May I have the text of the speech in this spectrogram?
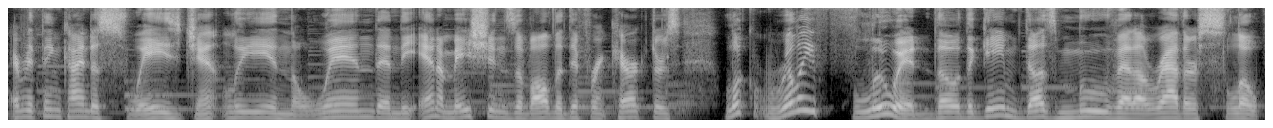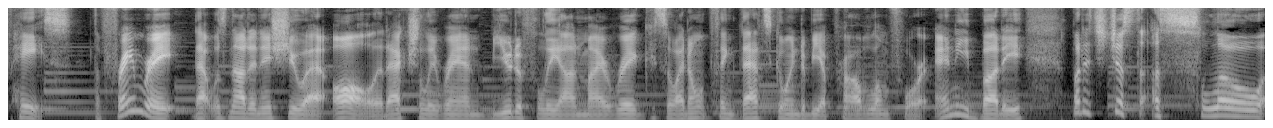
Everything kind of sways gently in the wind and the animations of all the different characters look really fluid, though the game does move at a rather slow pace. The frame rate, that was not an issue at all. It actually ran beautifully on my rig, so I don't think that's going to be a problem for anybody, but it's just a slow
